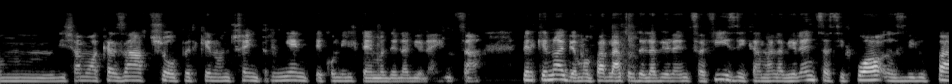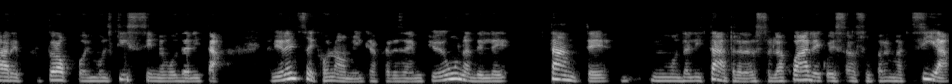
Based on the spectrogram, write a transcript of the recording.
um, diciamo, a casaccio perché non c'entra niente con il tema della violenza, perché noi abbiamo parlato della violenza fisica, ma la violenza si può sviluppare purtroppo in moltissime modalità. La violenza economica, per esempio, è una delle tante modalità attraverso la quale questa supremazia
